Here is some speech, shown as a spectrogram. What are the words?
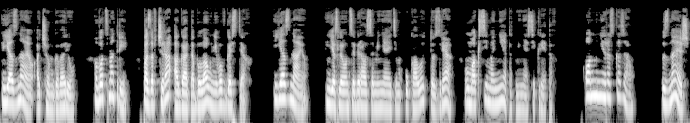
Я знаю, о чем говорю. Вот смотри, позавчера Агата была у него в гостях. Я знаю. Если он собирался меня этим уколоть, то зря. У Максима нет от меня секретов. Он мне рассказал. Знаешь,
